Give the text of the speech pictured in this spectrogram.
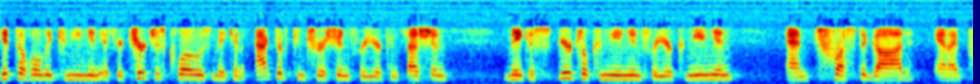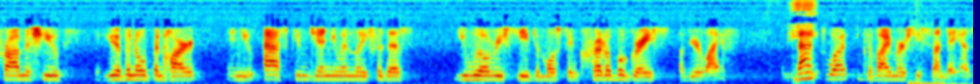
get to Holy Communion. If your church is closed, make an act of contrition for your confession, make a spiritual communion for your communion, and trust to God. And I promise you, if you have an open heart and you ask Him genuinely for this, you will receive the most incredible grace of your life. That's what Divine Mercy Sunday is.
